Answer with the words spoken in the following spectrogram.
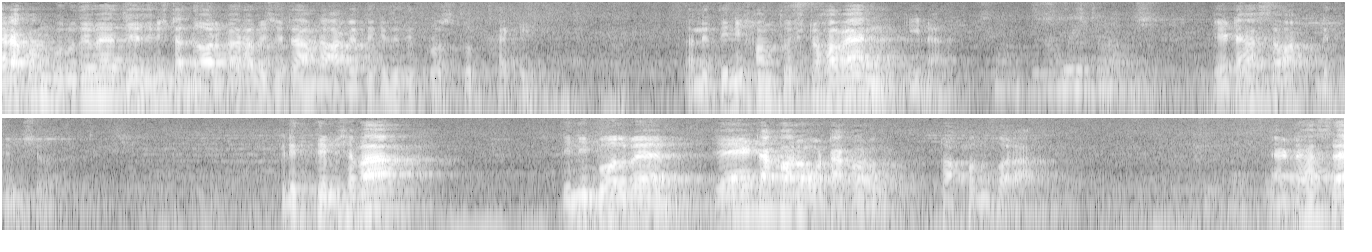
এরকম গুরুদেবের যে জিনিসটা দরকার হবে, সেটা আমরা আগে থেকে যদি প্রস্তুত থাকি, তাহলে তিনি সন্তুষ্ট হবেন কি না। এটা হচ্ছে অকৃত্রিম সেবা। কৃত্রিম সেবা, তিনি বলবেন যে, এটা করো, ওটা করো, তখন করা। এটা হচ্ছে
